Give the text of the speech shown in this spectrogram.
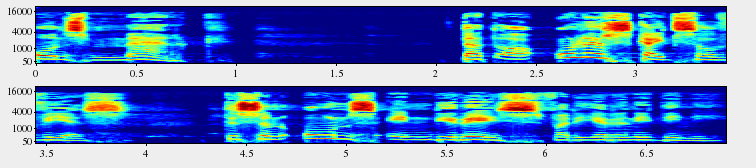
ons merk dat 'n onderskeid sal wees tussen ons en die res wat die Here nie dien nie.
